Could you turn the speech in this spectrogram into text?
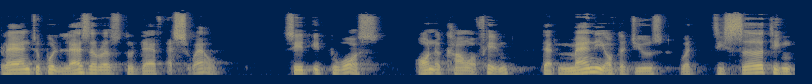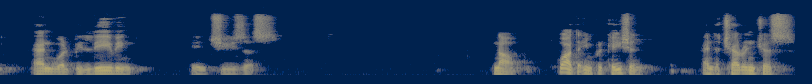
planned to put Lazarus to death as well. Said it was on account of him that many of the Jews were deserting and were believing in Jesus. Now, what are the implications and the challenges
